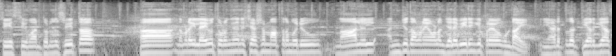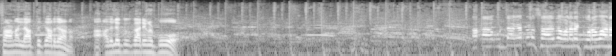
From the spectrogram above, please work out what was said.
ശ്രീ ശ്രീമാൻ തുടർന്ന് ശ്രീത്ത് നമ്മുടെ ഈ ലൈവ് തുടങ്ങിയതിന് ശേഷം മാത്രം ഒരു നാലിൽ അഞ്ച് തവണയോളം ജലപീരങ്കി പ്രയോഗം ഉണ്ടായി ഇനി അടുത്തത് ടിയർ ഗ്യാസ് ആണ് ലാത്ത് ചാർജ് ആണ് അതിലേക്ക് കാര്യങ്ങൾ പോവോ? ഉണ്ടാകാനുള്ള സാധ്യത വളരെ കുറവാണ്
